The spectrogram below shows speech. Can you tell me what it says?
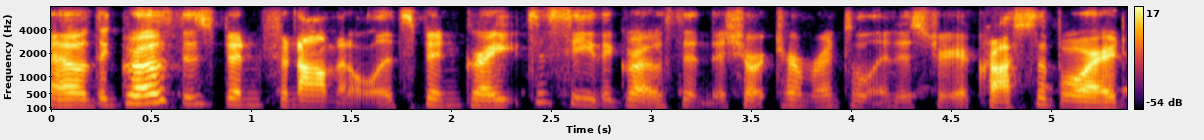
Oh, the growth has been phenomenal. It's been great to see the growth in the short term rental industry across the board.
